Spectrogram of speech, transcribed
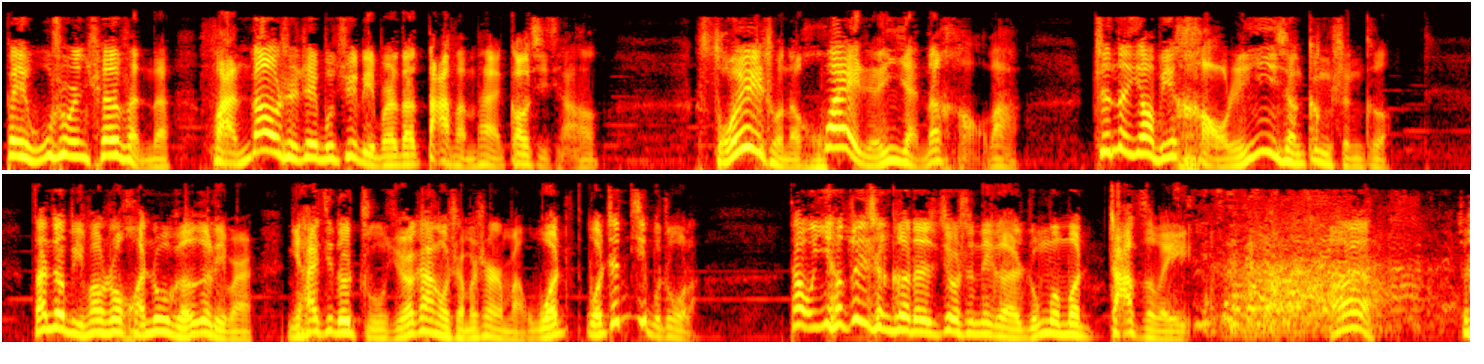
被无数人圈粉的，反倒是这部剧里边的大反派高启强。所以说呢，坏人演的好吧，真的要比好人印象更深刻。咱就比方说《还珠格格》里边，你还记得主角干过什么事儿吗？我我真记不住了，但我印象最深刻的就是那个容嬷嬷扎紫薇。哎呀，就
